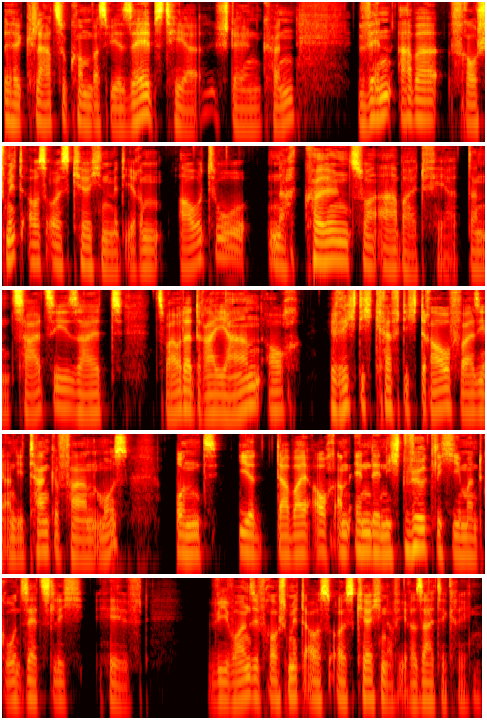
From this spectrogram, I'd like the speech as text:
äh, klarzukommen, was wir selbst herstellen können. Wenn aber Frau Schmidt aus Euskirchen mit ihrem Auto nach Köln zur Arbeit fährt, dann zahlt sie seit zwei oder drei Jahren auch richtig kräftig drauf, weil sie an die Tanke fahren muss und ihr dabei auch am Ende nicht wirklich jemand grundsätzlich hilft. Wie wollen Sie Frau Schmidt aus Euskirchen auf Ihre Seite kriegen?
